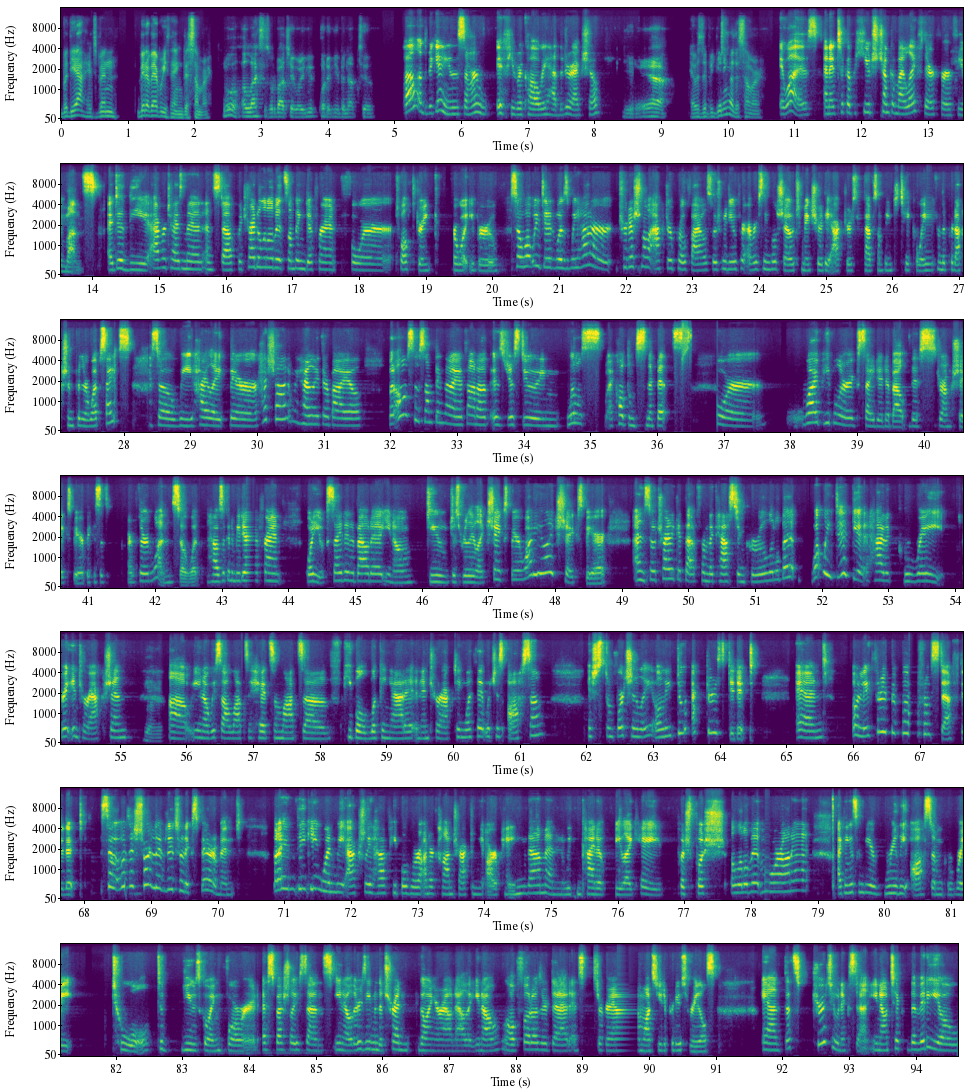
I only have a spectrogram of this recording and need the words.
but yeah, it's been bit of everything this summer. Well, Alexis, what about you? What have you what have you been up to? Well, at the beginning of the summer, if you recall, we had the drag show. Yeah. It was the beginning of the summer. It was. And it took up a huge chunk of my life there for a few hmm. months. I did the advertisement and stuff. We tried a little bit something different for 12th Drink or what you brew. So what we did was we had our traditional actor profiles, which we do for every single show to make sure the actors have something to take away from the production for their websites. So we highlight their headshot and we highlight their bio. But also something that I thought of is just doing little I called them snippets for why people are excited about this drunk Shakespeare because it's our third one. So what how's it going to be different? What are you excited about it? You know, do you just really like Shakespeare? Why do you like Shakespeare? And so try to get that from the cast and crew a little bit. What we did get had a great great interaction. Uh, you know, we saw lots of hits and lots of people looking at it and interacting with it, which is awesome. It's just unfortunately only two actors did it. And only three people from staff did it. So it was a short lived little experiment. But I'm thinking when we actually have people who are under contract and we are paying them and we can kind of be like, hey, push, push a little bit more on it, I think it's going to be a really awesome, great tool to use going forward, especially since, you know, there's even the trend going around now that, you know, well, photos are dead. Instagram wants you to produce reels. And that's true to an extent. You know, tick the video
